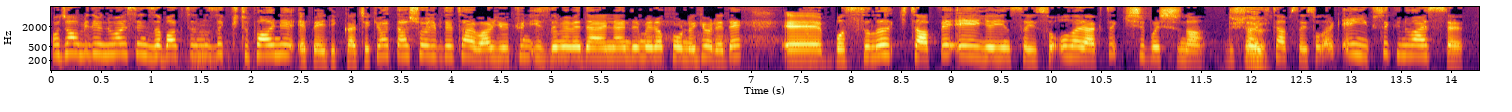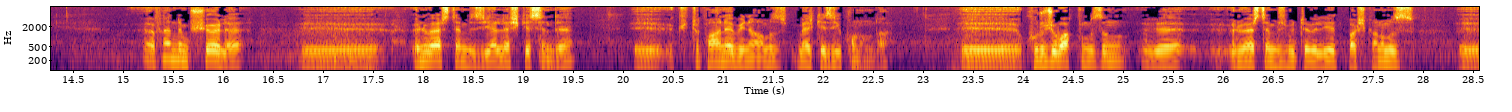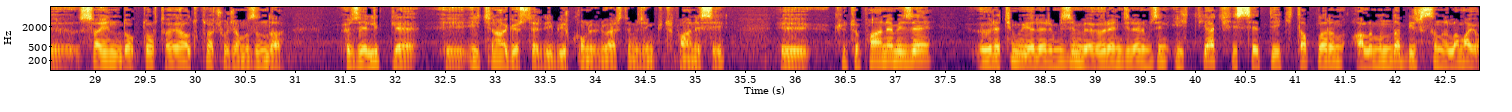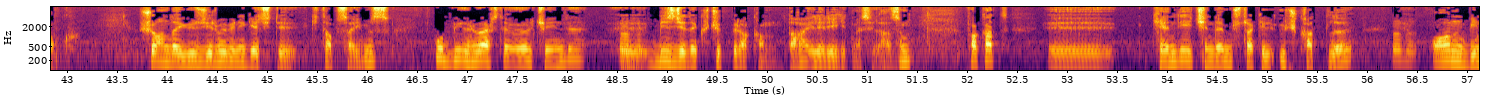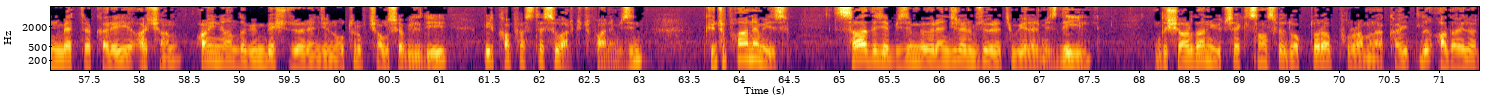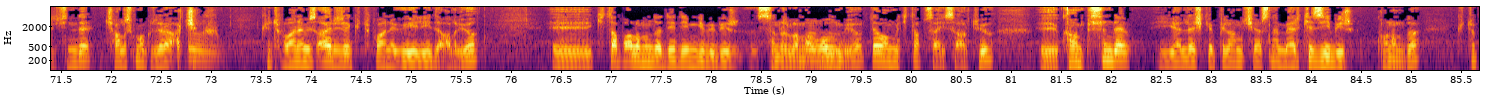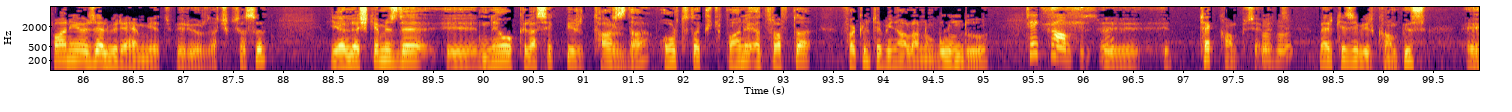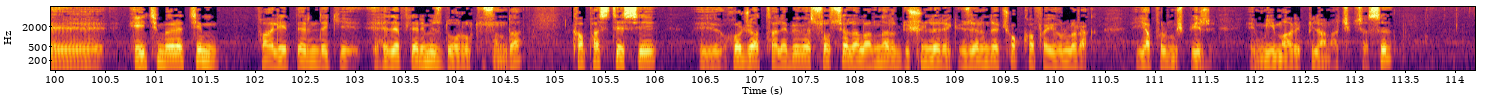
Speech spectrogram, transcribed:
Hocam bir de üniversitenize baktığımızda kütüphane epey dikkat çekiyor. Hatta şöyle bir detay var. YÖK'ün izleme ve değerlendirme raporuna göre de e, basılı kitap ve e-yayın sayısı olarak da kişi başına düşen Evet. kitap sayısı olarak en yüksek üniversite. Efendim şöyle, e, üniversitemiz yerleşkesinde e, kütüphane binamız merkezi konumda. E, kurucu vakfımızın ve üniversitemiz mütevelliyet başkanımız e, Sayın Doktor Tayyar Altıkulaç hocamızın da özellikle e, itina gösterdiği bir konu üniversitemizin kütüphanesi. E, kütüphanemize öğretim üyelerimizin ve öğrencilerimizin ihtiyaç hissettiği kitapların alımında bir sınırlama yok. Şu anda 120 bini geçti kitap sayımız. Bu bir üniversite ölçeğinde e, bizce de küçük bir rakam. Daha ileriye gitmesi lazım. Fakat e, kendi içinde müstakil 3 katlı 10 bin metrekareyi açan, aynı anda 1500 öğrencinin oturup çalışabildiği bir kapasitesi var kütüphanemizin. Kütüphanemiz sadece bizim öğrencilerimiz, öğretim üyelerimiz değil, dışarıdan yüksek lisans ve doktora programına kayıtlı adaylar için de çalışmak üzere açık. Kütüphanemiz ayrıca kütüphane üyeliği de alıyor. Ee, kitap alımında dediğim gibi bir sınırlama olmuyor. Devamlı kitap sayısı artıyor. Ee, kampüsün de yerleşke planı içerisinde merkezi bir konumda. Kütüphaneye özel bir ehemmiyet veriyoruz açıkçası. Yerleşkemiz de e, neoklasik bir tarzda, ortada kütüphane, etrafta fakülte binalarının bulunduğu Tek kampüs mü? e, tek kampüs evet. Merkezi bir kampüs. E, eğitim öğretim faaliyetlerindeki hedeflerimiz doğrultusunda kapasitesi e, hoca, talebe ve sosyal alanları düşünülerek, üzerinde çok kafa yorularak yapılmış bir e, mimari plan açıkçası.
